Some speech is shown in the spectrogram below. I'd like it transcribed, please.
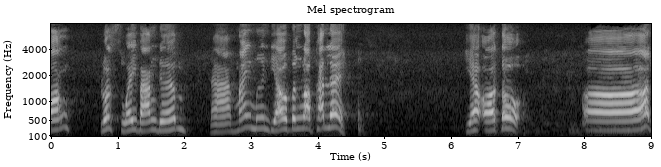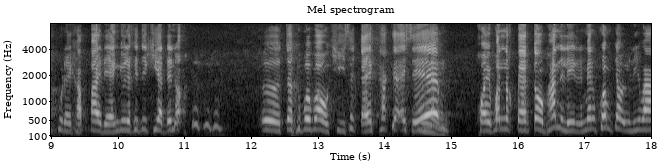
2022 รถสวยบางเดิมนะไม่หมื่นเดียวเบิ่งรอบคันเลย เกียร์ออโต้ อ๋อผู้ใดขับป้ายแดงอยู่จะคิดที่เครียดได้เนาะเออเจะคือเบาๆขี่ใส่ใจคักแท้ไอ้เสมข่อยพันนักแปดเก้าพันนี่เลยแม่นความเจ้าอีหลีวะ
